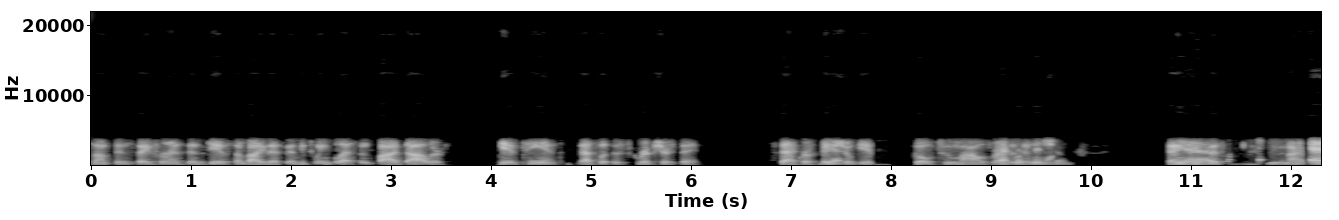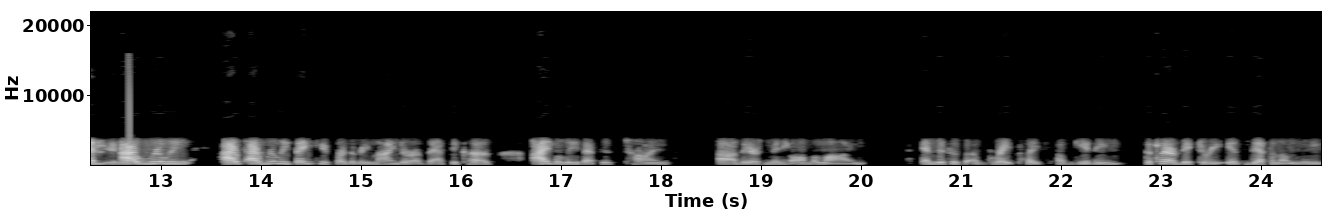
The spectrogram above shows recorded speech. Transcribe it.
something. Say, for instance, give somebody that's in between blessings five dollars. Give ten. That's what the scripture says. Sacrificial giving. Go two miles rather than one. Thank Yes. you, sister. You and I And appreciate I really, I, I really thank you for the reminder of that because I believe at this time uh, there's many on the line, and this is a great place of giving. Declare Victory is definitely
